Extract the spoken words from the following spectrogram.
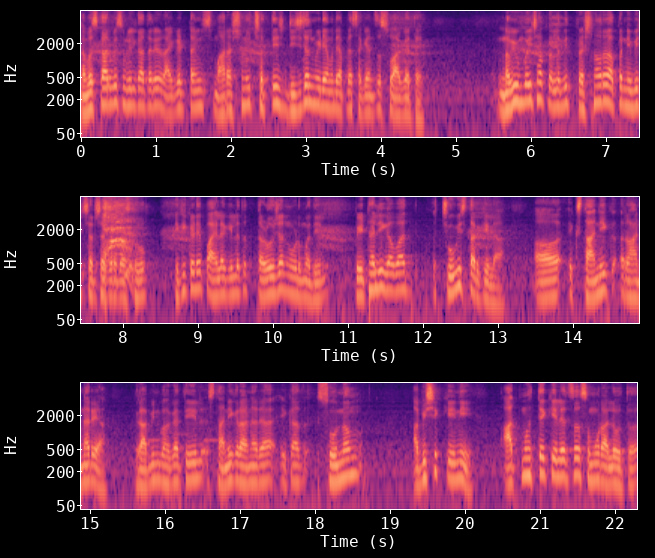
नमस्कार मी सुनील कातारे रायगड टाइम्स महाराष्ट्र न्यूज छत्तीस डिजिटल मीडियामध्ये आपल्या सगळ्यांचं स्वागत आहे. नवी मुंबईच्या प्रलंबित प्रश्नावर आपण नेहमीच चर्चा करत असतो. एकीकडे पाहायला गेलं तर तळोजा नोडमधील पेठाली गावात चोवीस तारखेला एक स्थानिक राहणाऱ्या ग्रामीण भागातील स्थानिक राहणाऱ्या एका सोनम अभिषेक केनी आत्महत्या केल्याचं समोर आलं होतं.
